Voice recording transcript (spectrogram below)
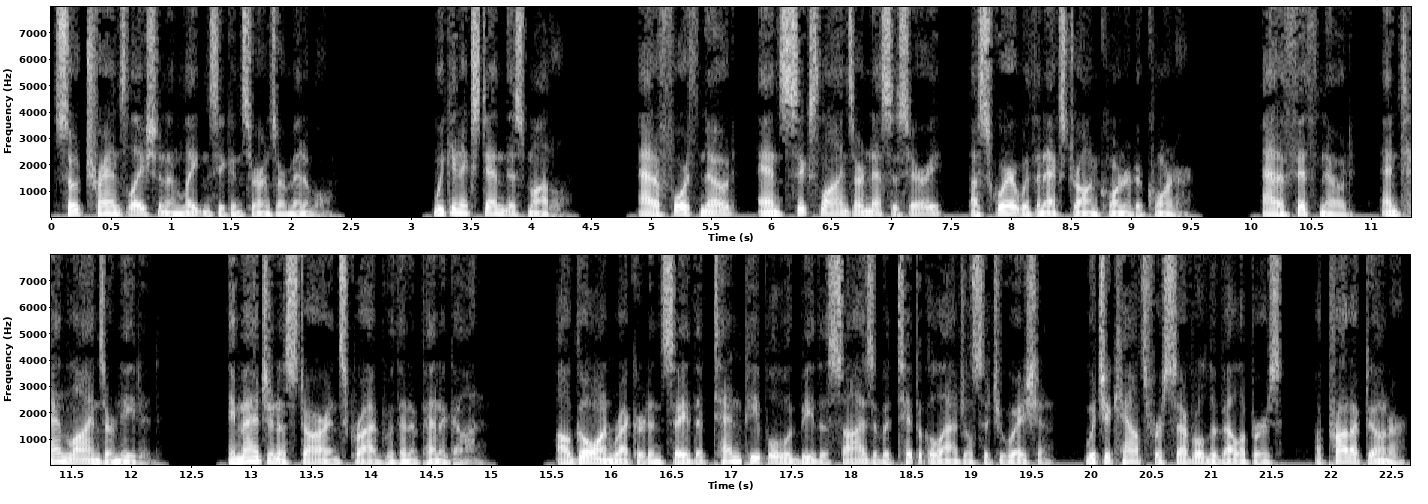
so translation and latency concerns are minimal. We can extend this model. Add a fourth node, and six lines are necessary, a square with an X drawn corner to corner. Add a fifth node, and 10 lines are needed. Imagine a star inscribed within a pentagon. I'll go on record and say that 10 people would be the size of a typical Agile situation, which accounts for several developers, a product owner,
